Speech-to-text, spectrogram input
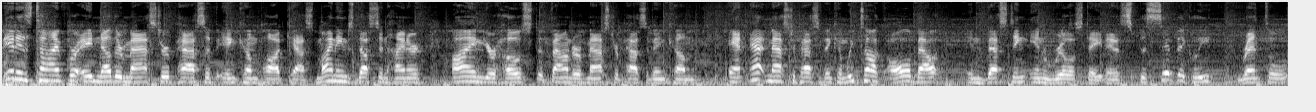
right, it is time for another Master Passive Income podcast. My name's Dustin Heiner. I'm your host, the founder of Master Passive Income. And at Master Passive Income, we talk all about investing in real estate and specifically rental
